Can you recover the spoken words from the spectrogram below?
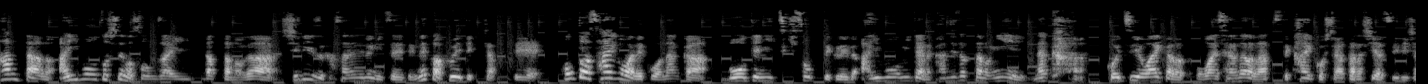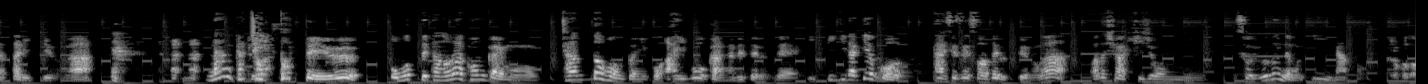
ハンターの相棒としての存在だったのが、シリーズ重ねるにつれて猫は増えてきちゃって、本当は最後までこうなんか、冒険に付き添ってくれる相棒みたいな感じだったのに、なんか、こいつ弱いからお前さよならなって解雇して新しいやつ入れちゃったりっていうのが、なんかちょっとっていう、思ってたのが今回も、ちゃんと本当にこう相棒感が出てるんで、一匹だけをこう、大切に育てるっていうのが、私は非常に、そういう部分でもいいなと。なるほど。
